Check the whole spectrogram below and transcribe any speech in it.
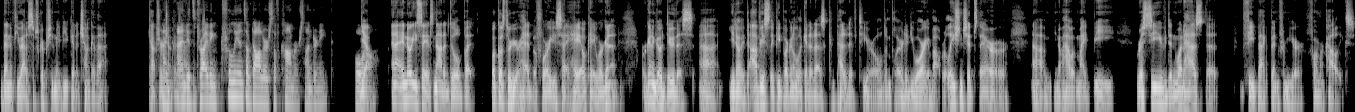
then if you add a subscription, maybe you get a chunk of that. Capture a and, chunk of and that. And it's driving trillions of dollars of commerce underneath overall. Yeah. And I know you say it's not a duel, but what goes through your head before you say, "Hey, okay, we're gonna we're gonna go do this"? Uh, you know, obviously, people are going to look at it as competitive to your old employer. Did you worry about relationships there, or um, you know how it might be received, and what has the feedback been from your former colleagues?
